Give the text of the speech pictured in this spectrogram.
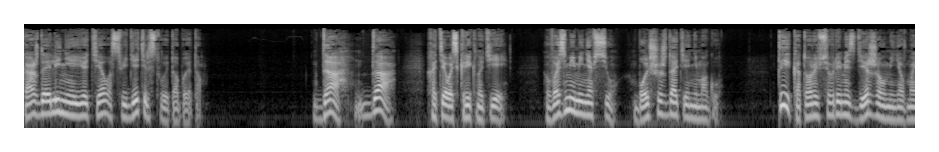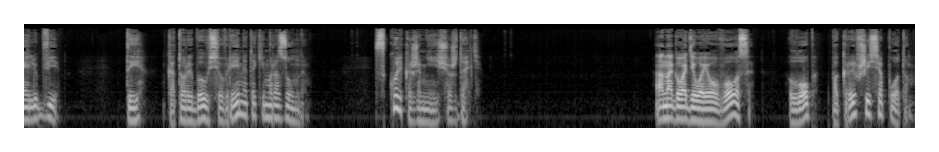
Каждая линия ее тела свидетельствует об этом. «Да, да!» — хотелось крикнуть ей. «Возьми меня всю, больше ждать я не могу. Ты, который все время сдерживал меня в моей любви. Ты, который был все время таким разумным. Сколько же мне еще ждать?» Она гладила его волосы, лоб, покрывшийся потом.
